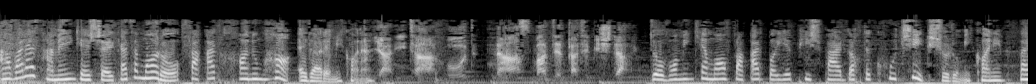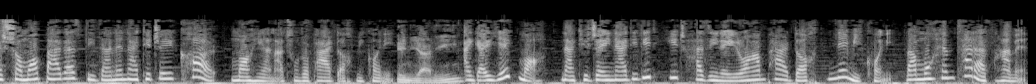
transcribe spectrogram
اول از همه این که شرکت ما رو فقط خانوم ها اداره می کنن. یعنی تعهد نصب و دقت بیشتر. دوم اینکه ما فقط با یه پیش پرداخت کوچیک شروع می کنیم و شما بعد از دیدن نتیجه کار ماهیانتون رو پرداخت می کنید این یعنی؟ اگر یک ماه نتیجه ندیدید هیچ هزینه ای رو هم پرداخت نمی کنید و مهمتر از همه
